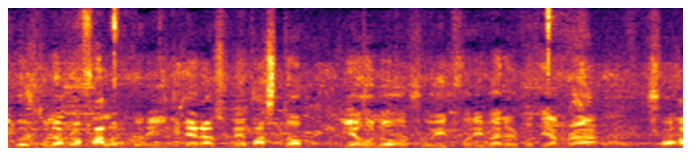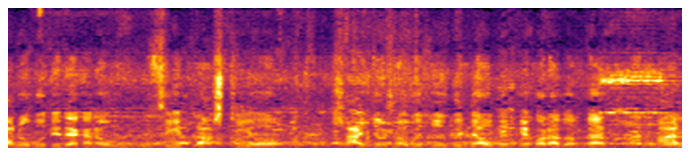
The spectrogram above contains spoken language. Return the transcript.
দিবসগুলো আমরা পালন করি, এটার আসলে বাস্তব ইয়ে হলো শহীদ পরিবারের প্রতি আমরা সহানুভূতি দেখানো উচিত, রাষ্ট্রীয় সাহায্য সহযোগিতা ওদেরকে করা দরকার। আর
